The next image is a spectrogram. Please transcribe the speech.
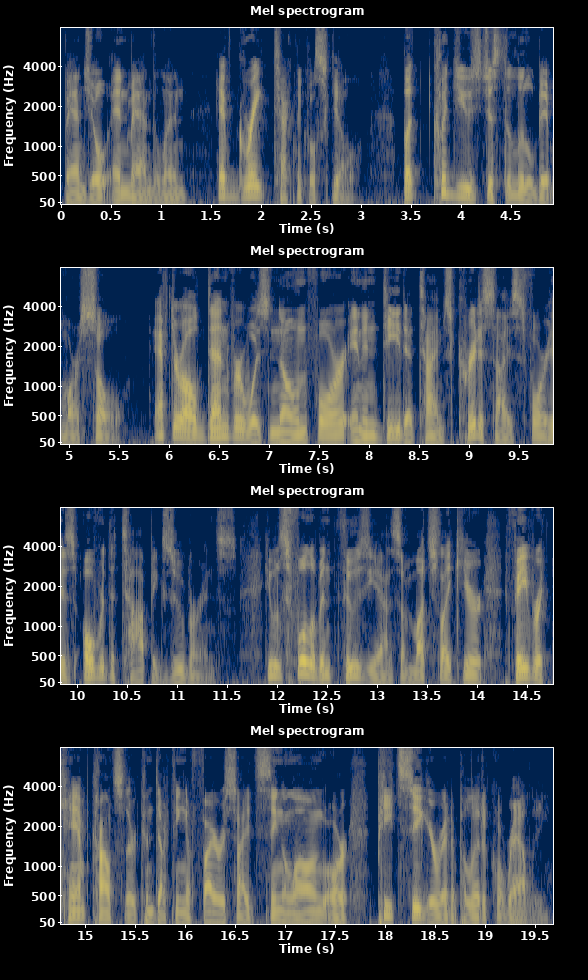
banjo, and mandolin, have great technical skill, but could use just a little bit more soul. After all, Denver was known for, and indeed at times criticized for, his over the top exuberance. He was full of enthusiasm, much like your favorite camp counselor conducting a fireside sing along or Pete Seeger at a political rally.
